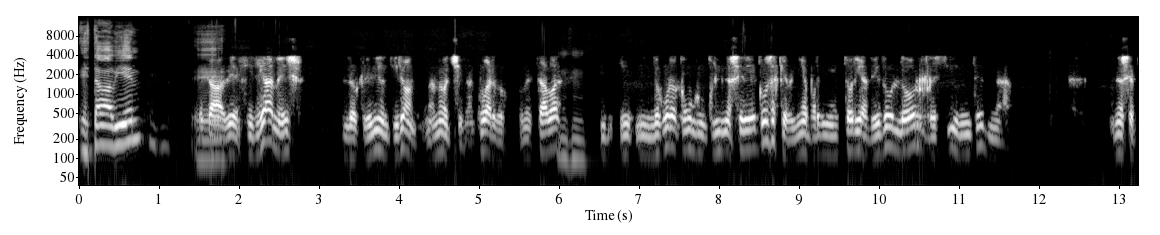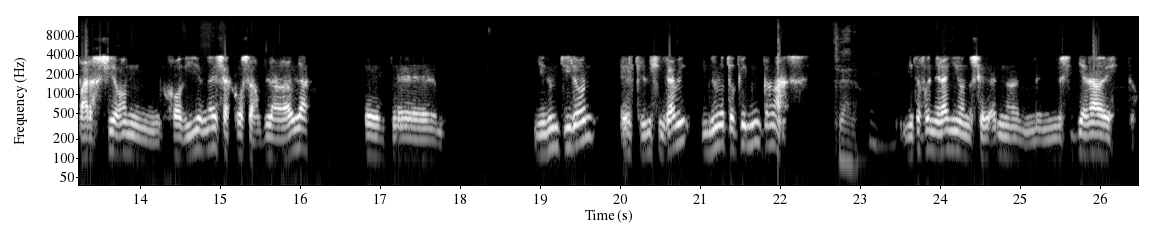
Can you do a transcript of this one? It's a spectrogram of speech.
¿Estaba bien? Estaba bien. Gilgamesh lo escribí un tirón, una noche, me acuerdo, donde estaba, y, me acuerdo cómo concluí una serie de cosas que venía por una historia de dolor reciente, una, una separación jodida, una de esas cosas, bla, bla, bla. Este, y en un tirón escribí Gilgamesh y no lo toqué nunca más. Claro. Y esto fue en el año donde se, no, no existía nada de esto.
